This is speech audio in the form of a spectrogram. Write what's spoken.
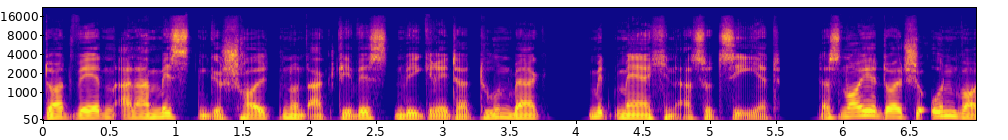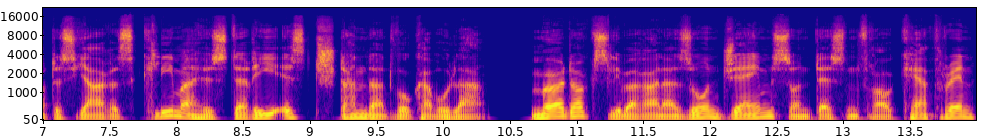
Dort werden Alarmisten gescholten und Aktivisten wie Greta Thunberg mit Märchen assoziiert. Das neue deutsche Unwort des Jahres Klimahysterie ist Standardvokabular. Murdochs liberaler Sohn James und dessen Frau Catherine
